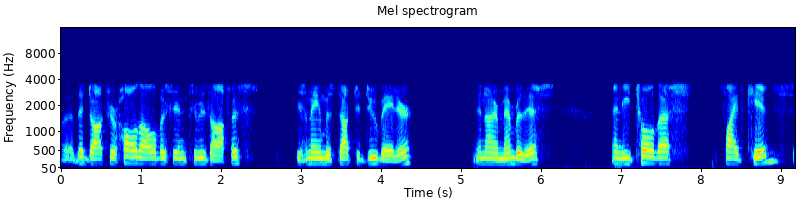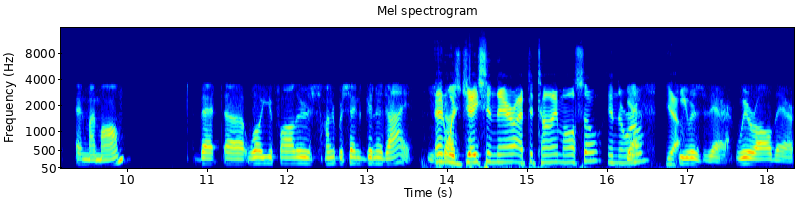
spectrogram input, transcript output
uh, the doctor hauled all of us into his office. His name was Dr. Dubater, and I remember this. And he told us, five kids and my mom, that, uh, well, your father's 100% going to die. He's And got- was Jason there at the time also in the room? Yes, Yeah. he was there. We were all there.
